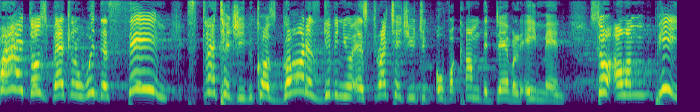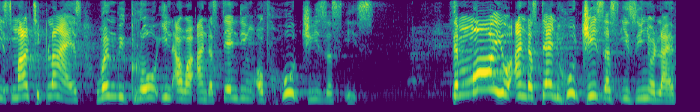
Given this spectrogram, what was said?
fight those battles with the same strategy because God has given you a strategy to overcome the devil. Amen. So our peace multiplies when we grow in our understanding of who Jesus is. The more you understand who Jesus is in your life,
